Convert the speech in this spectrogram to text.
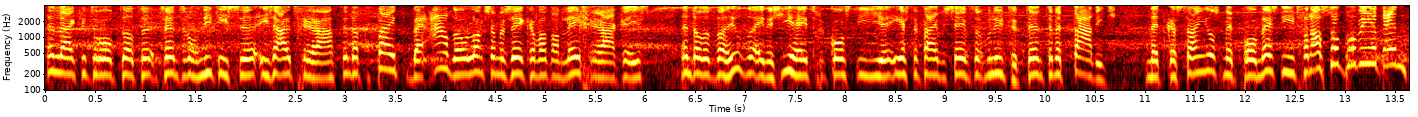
En lijkt het erop dat uh, Twente nog niet is, is uitgeraasd. En dat de pijp bij ADO langzaam maar zeker wat aan het leeg geraken is. En dat het wel heel veel energie heeft gekost die eerste 75 minuten. Twente met Tadic, met Castanjos, met Promes die het van afstand probeert. En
